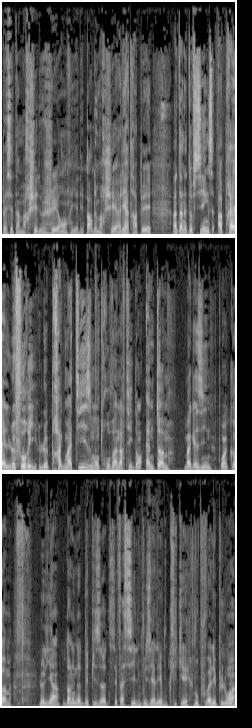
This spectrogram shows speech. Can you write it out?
bah, c'est un marché de géants, il y a des parts de marché à aller attraper. Internet of Things, après l'euphorie, le pragmatisme, on trouve un article dans mtommagazine.com le lien dans les notes d'épisode, c'est facile, vous y allez, vous cliquez, vous pouvez aller plus loin.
